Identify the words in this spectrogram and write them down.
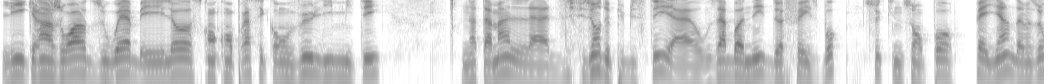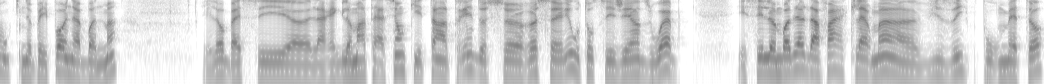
les grands joueurs du web. Et là, ce qu'on comprend, c'est qu'on veut limiter notamment la diffusion de publicité aux abonnés de Facebook, ceux qui ne sont pas payants de mesure ou qui ne payent pas un abonnement. Et là, ben, c'est euh, la réglementation qui est en train de se resserrer autour de ces géants du web. Et c'est le modèle d'affaires clairement euh, visé pour Meta.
